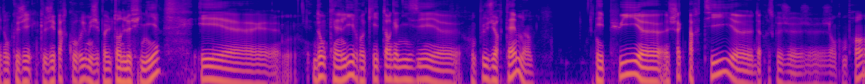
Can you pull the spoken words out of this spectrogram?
Et donc que j'ai parcouru, mais j'ai pas eu le temps de le finir. Et euh, donc un livre qui est organisé euh, en plusieurs thèmes. Et puis euh, chaque partie, d'après ce que j'en comprends,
